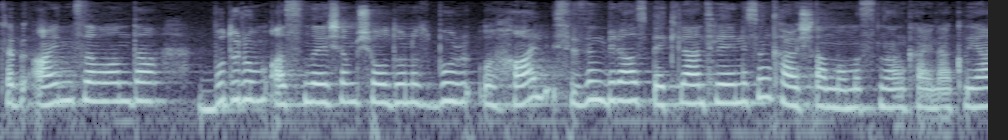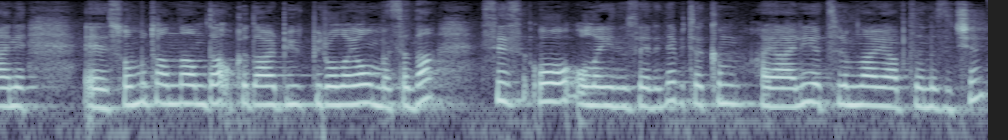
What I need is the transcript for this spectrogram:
Tabi aynı zamanda bu durum aslında yaşamış olduğunuz bu hal sizin biraz beklentilerinizin karşılanmamasından kaynaklı. Yani e, somut anlamda o kadar büyük bir olay olmasa da siz o olayın üzerinde bir takım hayali yatırımlar yaptığınız için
